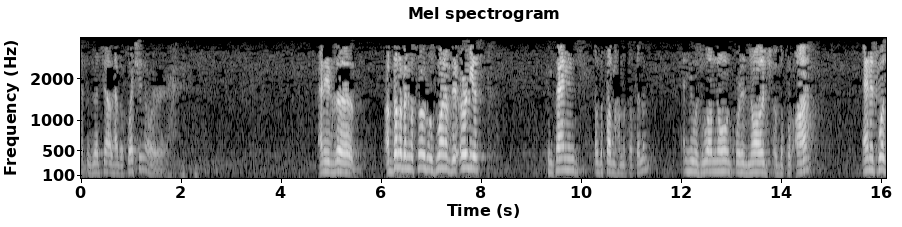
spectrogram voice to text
Uh, does that child have a question or? And the uh, Abdullah bin Mas'ud was one of the earliest companions of the Prophet Muhammad and he was well known for his knowledge of the Quran. And it was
